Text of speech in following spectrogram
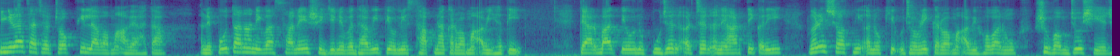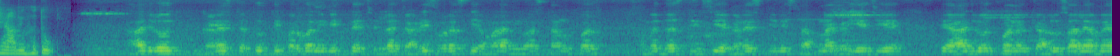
હિંગળા ચાચા ચોકથી લાવવામાં આવ્યા હતા અને પોતાના નિવાસ સ્થાને શ્રીજીને વધાવી તેઓની સ્થાપના કરવામાં આવી હતી. ત્યારબાદ તેઓનું પૂજન, અર્ચન અને આરતી કરી ગણેશ ચોથની અનોખી ઉજવણી કરવામાં આવી હોવાનું શુભમ જોશીએ જણાવ્યું હતું. આજ રોજ ગણેશ ચતુર્થી પર્વ નિમિત્તે છેલ્લા ચાળીસ વર્ષથી અમારા નિવાસસ્થાન ઉપર અમે દસ દિવસીય ગણેશજીની સ્થાપના કરીએ છીએ. તે આજ રોજ પણ ચાલુ સાલે અમે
